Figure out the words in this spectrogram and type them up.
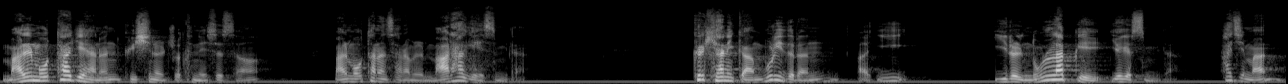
말 못하게 하는 귀신을 쫓아내셔서 말 못하는 사람을 말하게 했습니다. 그렇게 하니까 무리들은 아, 이 일을 놀랍게 여겼습니다. 하지만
